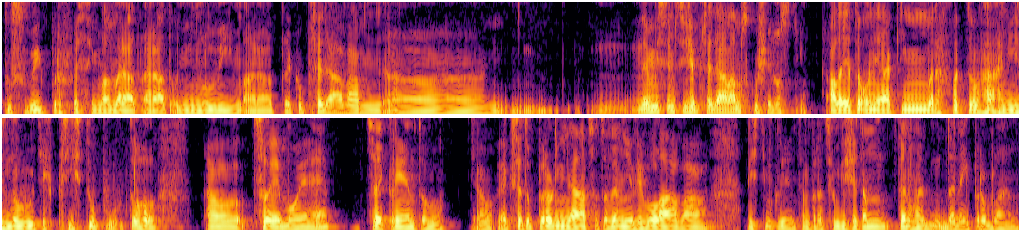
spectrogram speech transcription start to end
tu svoji profesi mám rád a rád o ní mluvím a rád jako předávám uh, nemyslím si, že předávám zkušenosti, ale je to o nějakým reflektování znovu těch přístupů, toho, uh, co je moje, co je klientovo. Jo? Jak se to prolíná, co to ve mně vyvolává, když s tím klientem pracuji, když je tam tenhle daný problém.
